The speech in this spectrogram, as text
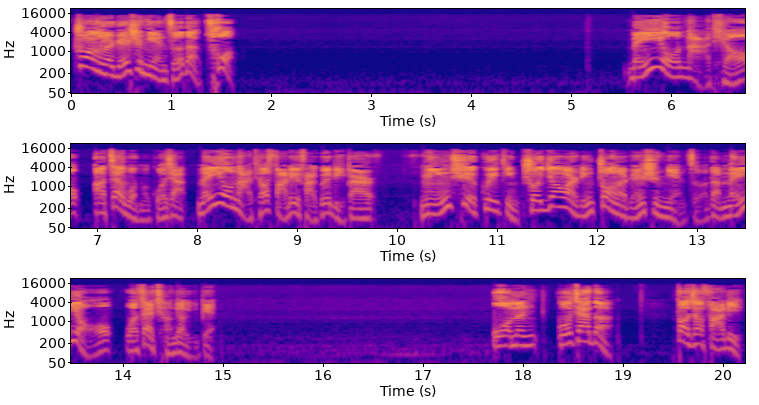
撞了人是免责的，错。没有哪条啊，在我们国家没有哪条法律法规里边明确规定说幺二零撞了人是免责的，没有。我再强调一遍，我们国家的道交法里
